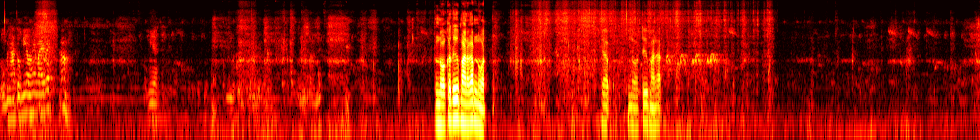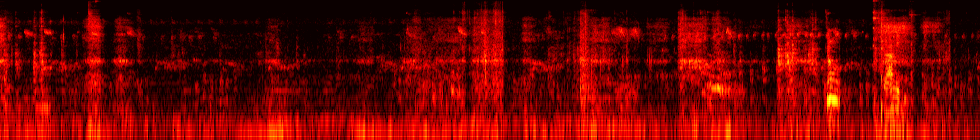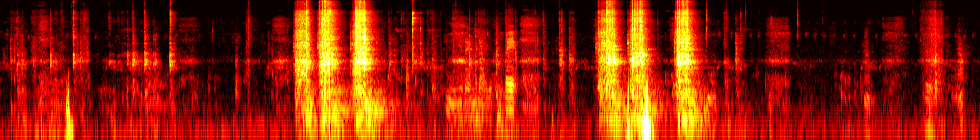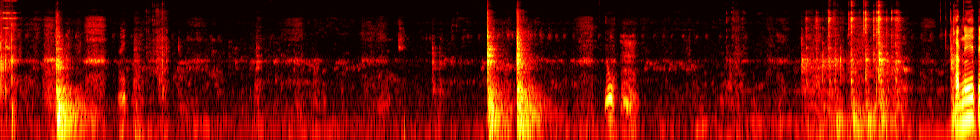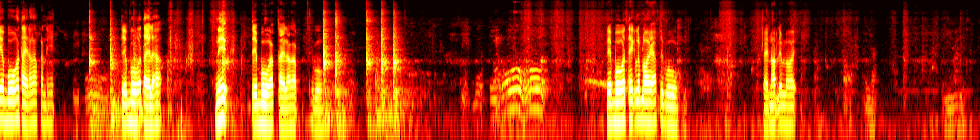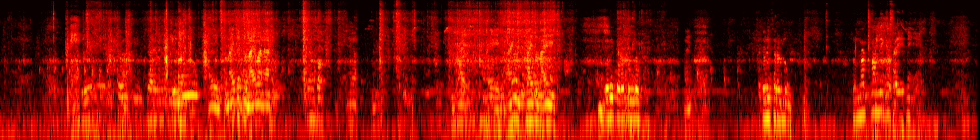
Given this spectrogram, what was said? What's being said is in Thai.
ลงไปหาตัวเมียให้ไหมไปเอ้าตัวเมีย หนวดก็ตื้อมาแล้วครับหนวดครับหนวดตื้อมาแล้ว right? คันนี้เตโบก็ไต่แล้วครับคันนี้ตีปูเตโบก็ไต่แล้ว นี่เตโบครับไต่แล้วครับ เตโบตีปูโอ้โหเตโบก็เต็กเรียบร้อยครับเตโบไต่น็อตเรียบร้อยเนี่ยมีมั้งเอ้ยตัวไหนเป็นตัวไหนวะนะไม่ใช่ไอ้ไอ้มันจะใช้ตัวไหนนี่ ตัวนี้การลุงเลยไหนตัวนี้การลุงนั่นนั่นนี่ก็ใส่นี่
